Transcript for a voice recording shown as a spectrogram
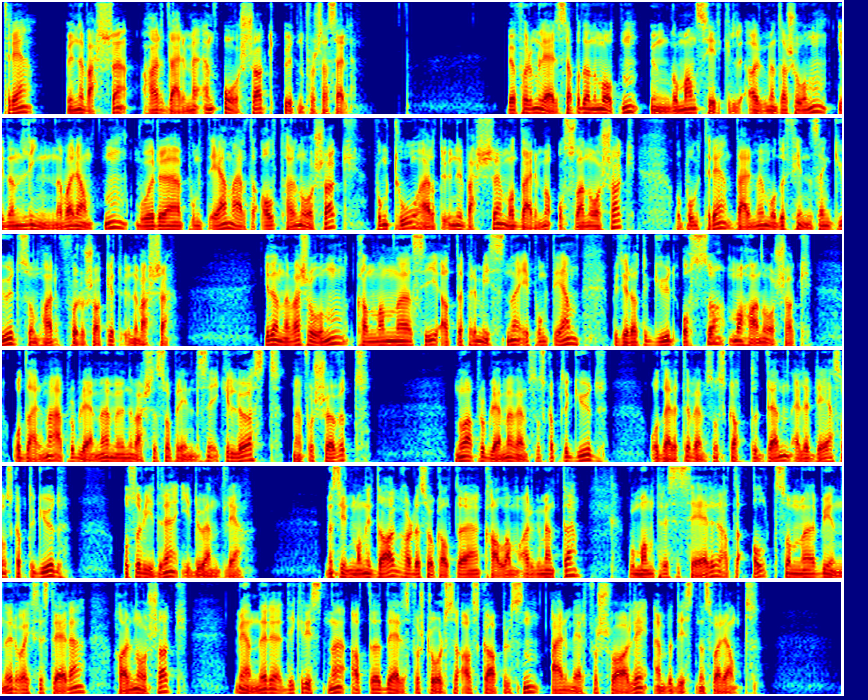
3. Universet har dermed en årsak utenfor seg selv. Ved å formulere seg på denne måten unngår man sirkelargumentasjonen i den lignende varianten hvor eh, punkt 1 er at alt har en årsak, punkt 2 er at universet må dermed også ha en årsak, og punkt 3 dermed må det finnes en gud som har forårsaket universet. I denne versjonen kan man eh, si at premissene i punkt 1 betyr at Gud også må ha en årsak, og dermed er problemet med universets opprinnelse ikke løst, men forskjøvet. Nå er problemet hvem som skapte Gud, og deretter hvem som skapte den eller det som skapte Gud, videre i det uendelige. Men siden man i dag har det såkalte Kalam-argumentet, hvor man presiserer at alt som begynner å eksistere, har en årsak, mener de kristne at deres forståelse av skapelsen er mer forsvarlig enn buddhistenes variant.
